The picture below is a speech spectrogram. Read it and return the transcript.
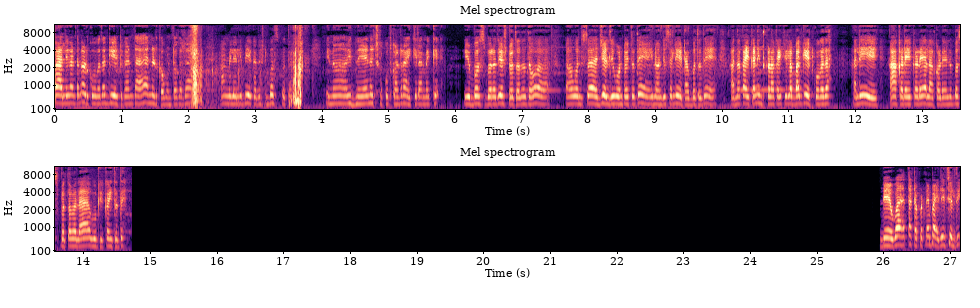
ಬಾಲಿ ಗಂಟ ನಡ್ಕೋಗದ, ಗೇಟ್ ಗಂಟ ನಡ್ಕೊಂಡೋಗದ ಆಮೇಲೆ ಅಲ್ಲಿ ಬೇಕಾದಷ್ಟು ಬಸ್ ಬರ್ತದೆ. ಇನ್ನು ಇದನ್ನೇ ನೆಚ್ಕೊ ಕೂತ್ಕೊಂಡ್ರೆ ಆಯ್ಕಿಲ್ಲ ಆಮೇಲೆ ಈ ಬಸ್ ಬರೋದು ಎಷ್ಟೊತ್ತದ ಒಂದು ದಿವಸ ಜಲ್ದಿ ಹೊಂಟೋಯ್ತದೆ, ಇನ್ನೊಂದು ದಿವಸ ಲೇಟ್ ಬರ್ತದೆ. ಅದನ್ನ ಕಾಯ್ಕ ನಿಂತ್ಕೊಳಕಾಯ್ಕಿಲ್ಲ ಬಾ ಗೇಟ್ ಹೋಗದ ಅಲ್ಲಿ ಆ ಕಡೆ ಈ ಕಡೆ ಎಲ್ಲ ಕಡೆ ಬಸ್ ಬರ್ತಾವಲ್ಲ, ಹೋಗಿ ಕಾಯ್ತದೆ. ದೇವ ತಟಪಟ್ನೆ ಬಾಯ್ಲಿ ಜಲ್ದಿ.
